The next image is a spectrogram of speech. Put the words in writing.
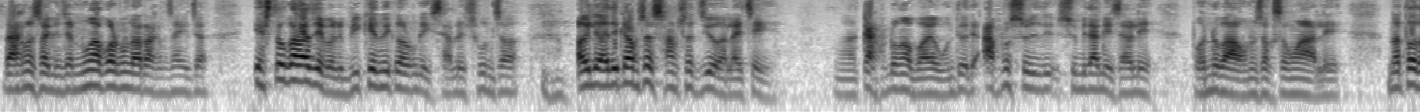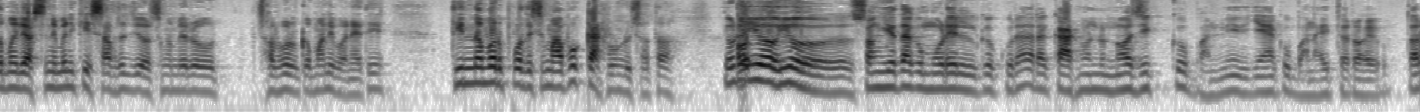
राख्न सकिन्छ नुवाकोटमा लर राख्न सकिन्छ। यस्तो गर्दा चाहिँ भोलि विकेन्द्रीकरणको हिसाबले सुन्छ। अहिले अधिकांश सांसदज्यूहरूलाई चाहिँ काठमाडौँमा भयो हुन्थ्यो आफ्नो सुविधाको हिसाबले भन्नुभएको हुनसक्छ उहाँहरूले। नत्र त मैले अस्ति पनि केही सांसदज्यूहरूसँग मेरो छलफल कमाने भनेको थिएँ। तिन नम्बर प्रदेशमा पो काठमाडौँ छ त। एउटा यो यो संहिताको मोडेलको कुरा र काठमाडौँ नजिकको भन्ने यहाँको भनाइ त रह्यो। तर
